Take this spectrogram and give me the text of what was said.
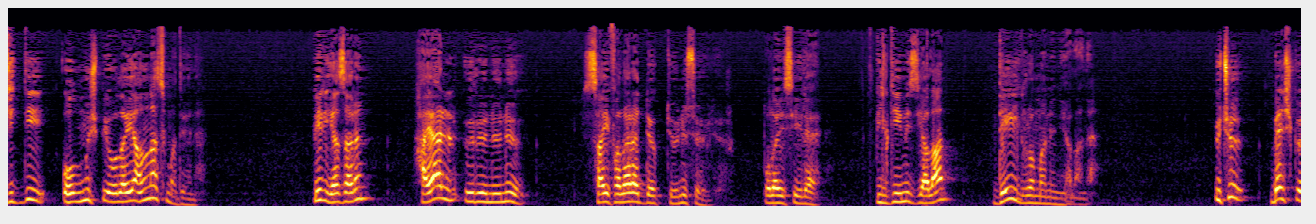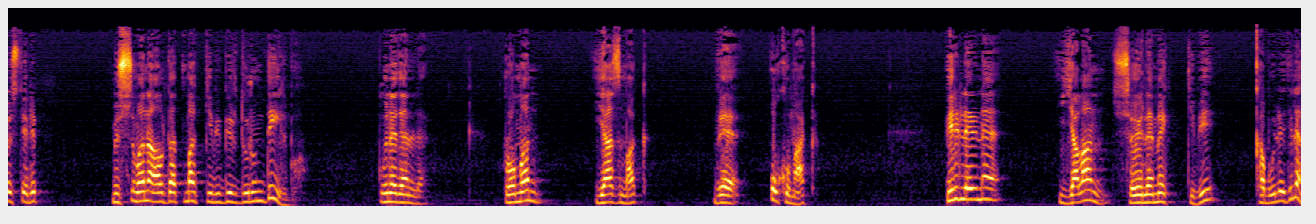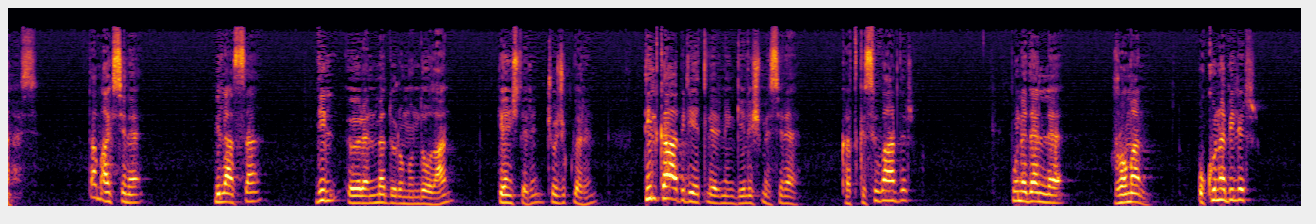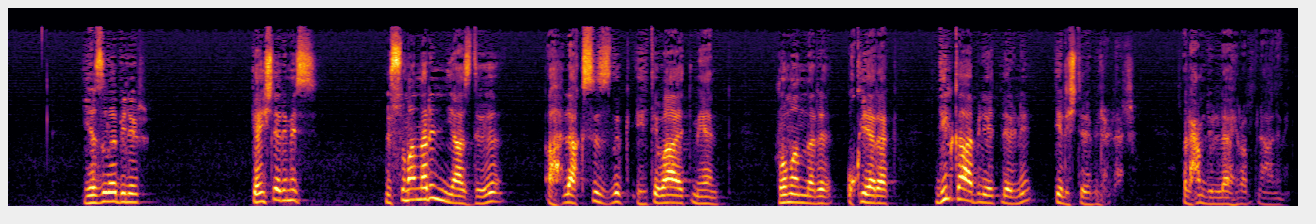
ciddi olmuş bir olayı anlatmadığını, bir yazarın hayal ürününü sayfalara döktüğünü söylüyor. Dolayısıyla bildiğimiz yalan değil romanın yalanı. Üçü beş gösterip Müslümanı aldatmak gibi bir durum değil bu. Bu nedenle roman yazmak ve okumak birilerine yalan söylemek gibi kabul edilemez. Tam aksine bilhassa dil öğrenme durumunda olan gençlerin, çocukların dil kabiliyetlerinin gelişmesine katkısı vardır. Bu nedenle roman okunabilir, yazılabilir. Gençlerimiz Müslümanların yazdığı ahlaksızlık ihtiva etmeyen romanları okuyarak dil kabiliyetlerini geliştirebilirler. Velhamdülillahi Rabbil Alemin.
